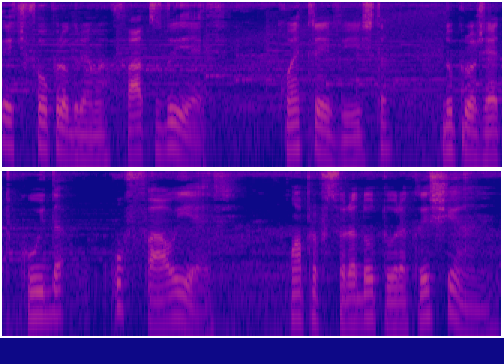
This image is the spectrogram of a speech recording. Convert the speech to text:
Este foi o programa Fatos do IF, com entrevista do projeto Cuida UFAO IF, com a professora doutora Cristiane.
